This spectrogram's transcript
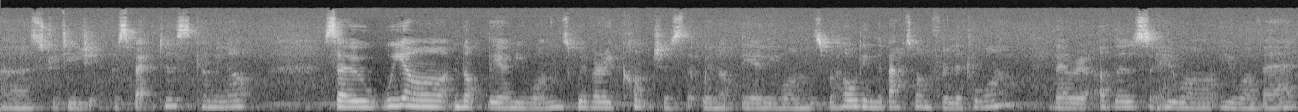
uh, strategic prospectus coming up. So we are not the only ones. We're very conscious that we're not the only ones. We're holding the baton for a little while. There are others yeah. who are who are there,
